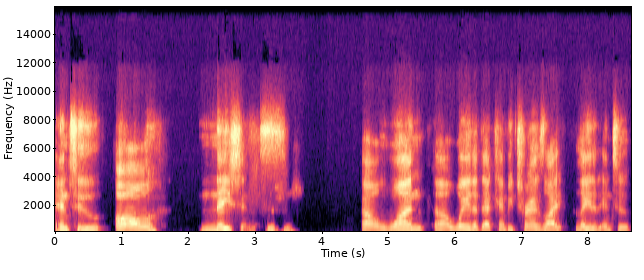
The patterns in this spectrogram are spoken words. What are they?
Into all nations. Uh, one uh, way that that can be translated into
